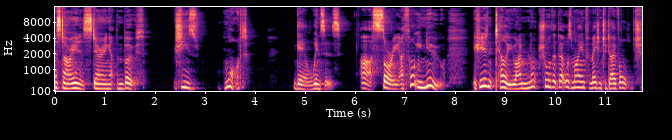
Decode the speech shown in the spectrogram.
Astarion is staring at them both. She's. what? Gale winces. Ah, sorry, I thought you knew. If she didn't tell you, I'm not sure that that was my information to divulge.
